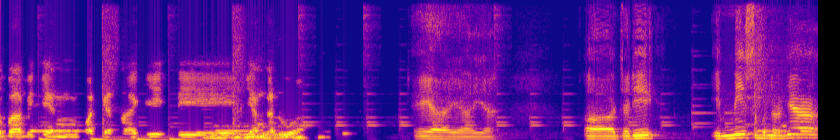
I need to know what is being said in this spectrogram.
coba bikin podcast lagi di yang kedua. Iya iya iya. Eh, jadi ini sebenarnya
